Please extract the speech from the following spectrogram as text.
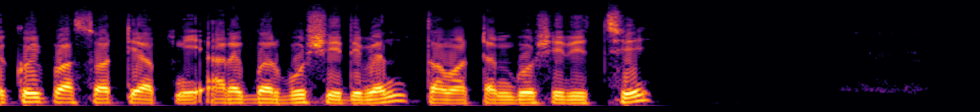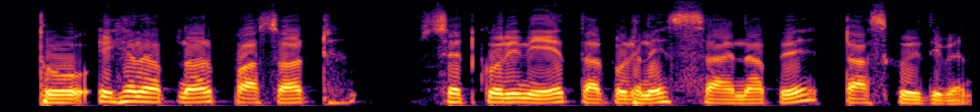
একই পাসওয়ার্ডটি আপনি আরেকবার বসিয়ে দিবেন, তো আমারটা আমি বসিয়ে দিচ্ছি। তো এখানে আপনার পাসওয়ার্ড সেট করে নিয়ে তারপর এখানে সাইন আপে টাচ করে দিবেন।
